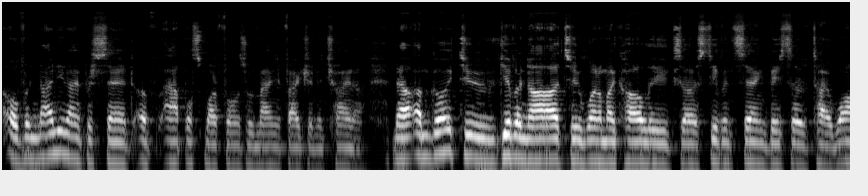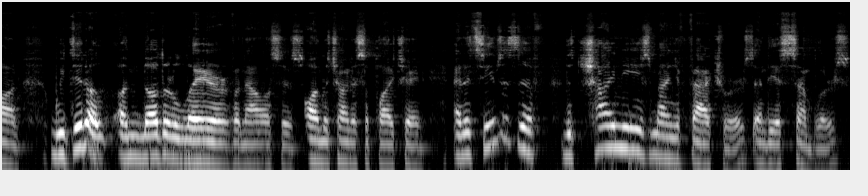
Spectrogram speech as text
over 99% of Apple smartphones were manufactured in China. Now, I'm going to give a nod to one of my colleagues, uh, Stephen Tseng, based out of Taiwan. We did a, another layer of analysis on the China supply chain, and it seems as if the Chinese manufacturers and the assemblers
